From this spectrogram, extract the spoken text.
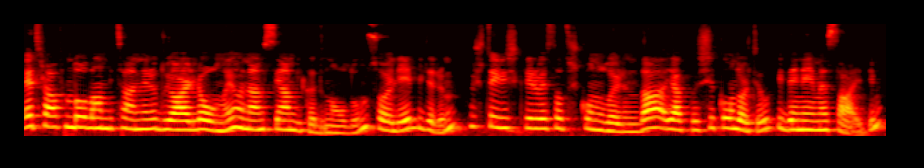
Etrafımda olan bitenlere duyarlı olmayı önemseyen bir kadın olduğumu söyleyebilirim. Müşteri ilişkileri ve satış konularında yaklaşık 14 yıllık bir deneyime sahibim.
